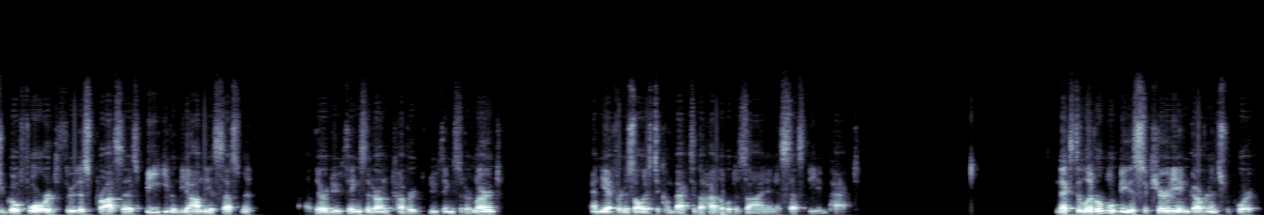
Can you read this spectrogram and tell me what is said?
you go forward through this process, be even beyond the assessment, uh, there are new things that are uncovered, new things that are learned, and the effort is always to come back to the high-level design and assess the impact. Next deliverable will be the security and governance report.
